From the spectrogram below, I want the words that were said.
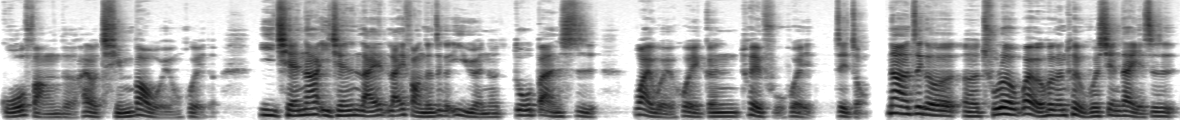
国防的，还有情报委员会的。以前呢、啊，以前来来访的这个议员呢，多半是外委会跟退辅会这种。那这个呃，除了外委会跟退辅会，现在也是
